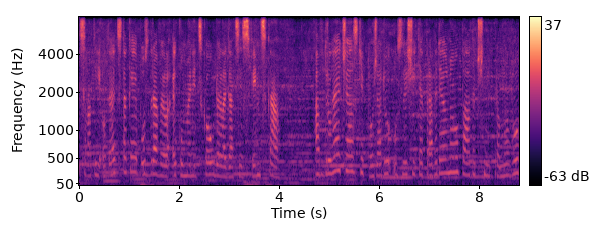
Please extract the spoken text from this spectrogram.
Svatý otec také pozdravil ekumenickou delegaci z Finska. A v druhé části pořadu uslyšíte pravidelnou páteční promluvu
